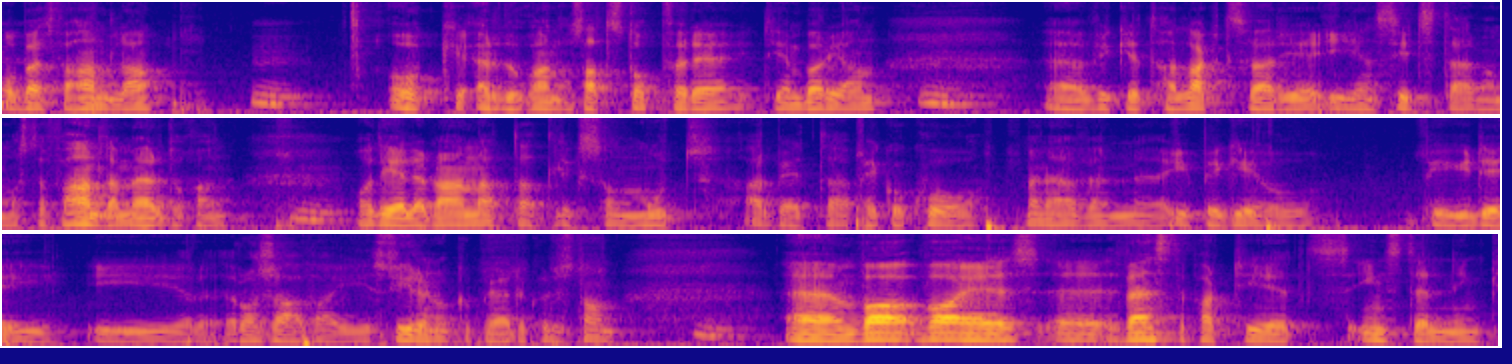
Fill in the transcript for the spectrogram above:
och börjat förhandla. Mm. Och Erdogan har satt stopp för det till en början. Mm. Eh, vilket har lagt Sverige i en sits där man måste förhandla med Erdogan. Mm. Och det gäller bland annat att liksom motarbeta PKK men även eh, YPG och PYD i, i Rojava i Syrien ockuperade Kurdistan. Eh, vad, vad är eh, Vänsterpartiets inställning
